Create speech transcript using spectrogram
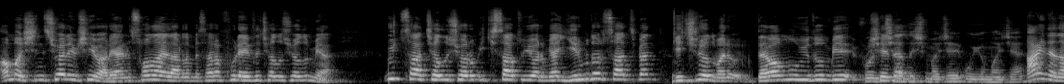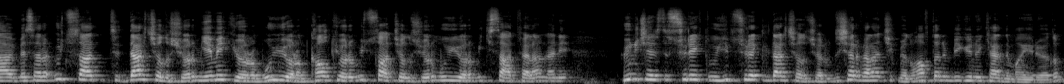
ama şimdi şöyle bir şey var. Yani son aylarda mesela full evde çalışıyordum ya. 3 saat çalışıyorum, 2 saat uyuyorum. Ya 24 saat ben geçiriyordum. Hani devamlı uyuduğum bir Full şeyden. çalışmacı, uyumaca. Aynen abi mesela 3 saat ders çalışıyorum, yemek yiyorum, uyuyorum, kalkıyorum, 3 saat çalışıyorum, uyuyorum 2 saat falan. Hani gün içerisinde sürekli uyuyup sürekli ders çalışıyorum. Dışarı falan çıkmıyordum. Haftanın bir günü kendime ayırıyordum.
